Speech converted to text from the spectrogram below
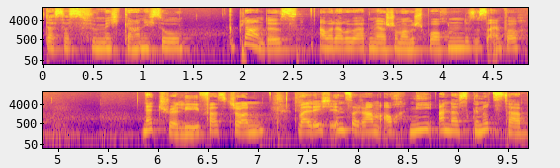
dass das für mich gar nicht so geplant ist. Aber darüber hatten wir ja schon mal gesprochen. Das ist einfach naturally fast schon, weil ich Instagram auch nie anders genutzt habe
